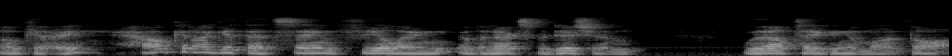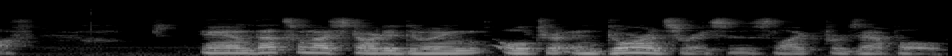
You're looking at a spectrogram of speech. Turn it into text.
okay, how can I get that same feeling of an expedition without taking a month off? And that's when I started doing ultra endurance races, like, for example,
